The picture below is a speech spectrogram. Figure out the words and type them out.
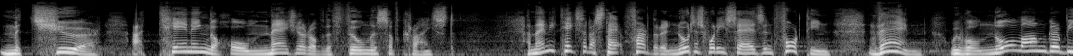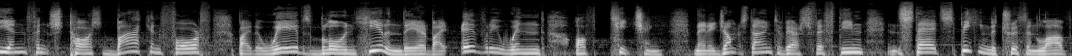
mature, attaining the whole measure of the fullness of Christ. And then he takes it a step further and notice what he says in 14. Then we will no longer be infants tossed back and forth by the waves blown here and there by every wind of teaching. And then he jumps down to verse 15. Instead, speaking the truth in love,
